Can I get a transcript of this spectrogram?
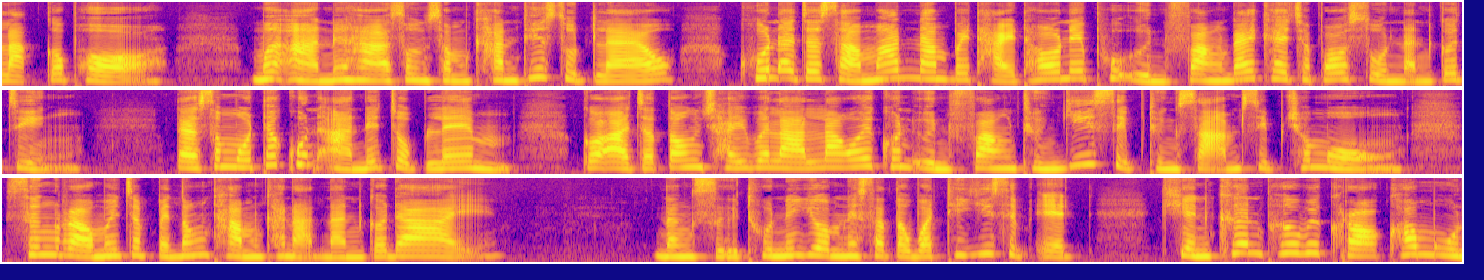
หลักก็พอ เมื่ออ่านเนื้อหาส่วนสำคัญที่สุดแล้ว คุณอาจจะสามารถนำไปถ่ายทอดให้ผู้อื่นฟังได้แค่เฉพาะส่วนนั้นก็จริง แต่สมมติถ้าคุณอ่านได้จบเล่ม ก็อาจจะต้องใช้เวลาเล่าให้คนอื่นฟังถึง 20-30 ชั่วโมง ซึ่งเราไม่จำเป็นต้องทำขนาดนั้นก็ได้ หนังสือทุนนิยมในศตวรรษที่ 21 เขียนขึ้นเพื่อวิเคราะห์ข้อมูล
